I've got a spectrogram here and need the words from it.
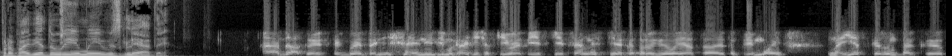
проповедуемые взгляды? А, да, то есть как бы это не, не демократические европейские ценности, которые говорят, а это прямой наезд, скажем так, с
